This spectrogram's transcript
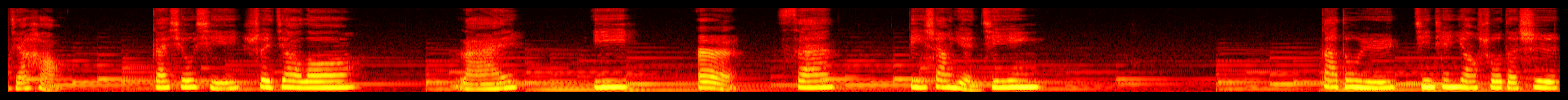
家好，该休息睡觉喽。来，一、二、三，闭上眼睛。大肚鱼今天要说的是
